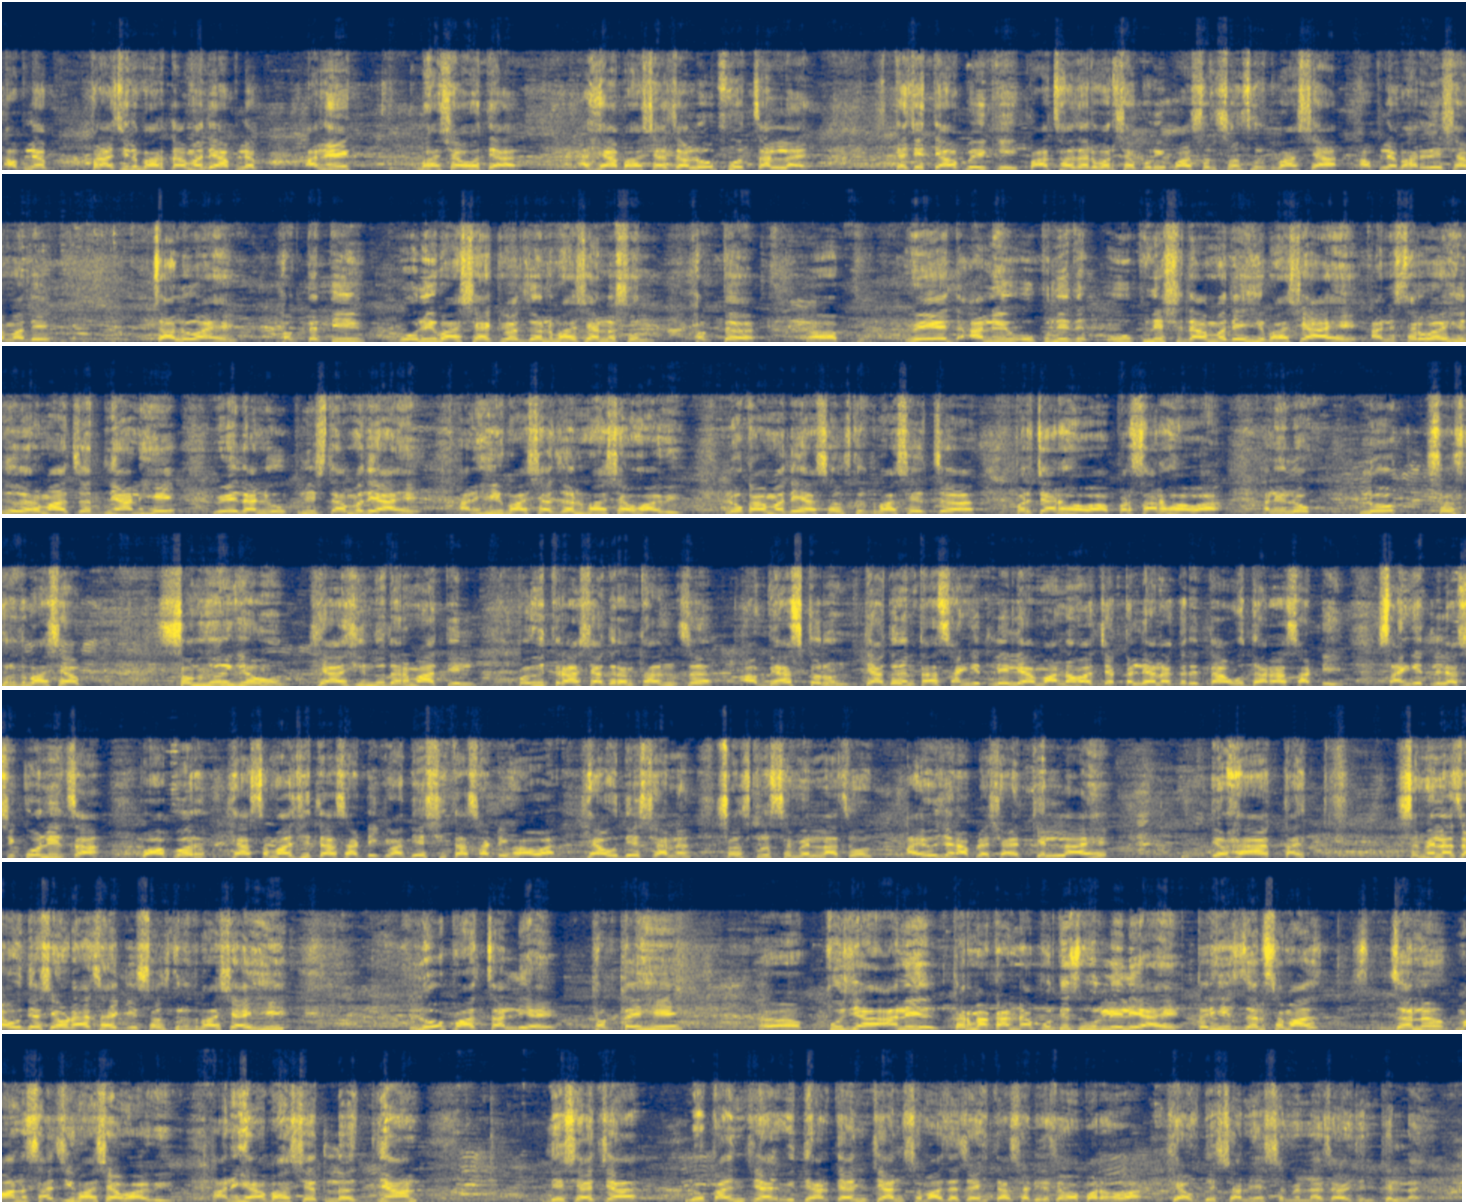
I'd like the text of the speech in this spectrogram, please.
आपल्या प्राचीन भारतामध्ये आपल्या अनेक भाषा होत्या ह्या भाषाचा लोप होत चालला आहे त्याच्या त्यापैकी पाच हजार वर्षापूर्वीपासून संस्कृत भाषा आपल्या भारत देशामध्ये चालू आहे. फक्त ती बोलीभाषा किंवा जनभाषा नसून फक्त वेद आणि उपनि उपनिषदामध्ये ही भाषा आहे. आणि सर्व हिंदू धर्माचं ज्ञान हे वेद आणि उपनिषदामध्ये आहे. आणि ही भाषा जनभाषा व्हावी. लोकांमध्ये ह्या संस्कृत भाषेचा प्रचार व्हावा प्रसार व्हावा. आणि लोक लोक संस्कृत भाषा समजून घेऊन ह्या हिंदू धर्मातील पवित्र अशा ग्रंथांचं अभ्यास करून त्या ग्रंथात सांगितलेल्या मानवाच्या कल्याणाकरिता उद्धारासाठी सांगितलेल्या शिकवणीचा वापर ह्या समाजहितासाठी किंवा देशहितासाठी व्हावा ह्या उद्देशानं संस्कृत संमेलनाचं आयोजन आपल्या शाळेत केलेलं आहे. ह्या का संमेलनाचा उद्देश एवढाच आहे की संस्कृत भाषा ही लोप चालली आहे. फक्त ही पूजा आणि कर्मकांडापुरतीच उरलेली आहे तर ही जनसमाज जन माणसाची भाषा व्हावी आणि ह्या भाषेतलं ज्ञान देशाच्या लोकांच्या विद्यार्थ्यांच्या आणि समाजाच्या हितासाठी त्याचा वापर व्हावा या उद्देशाने हे संमेलनाचं आयोजन केलं आहे.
